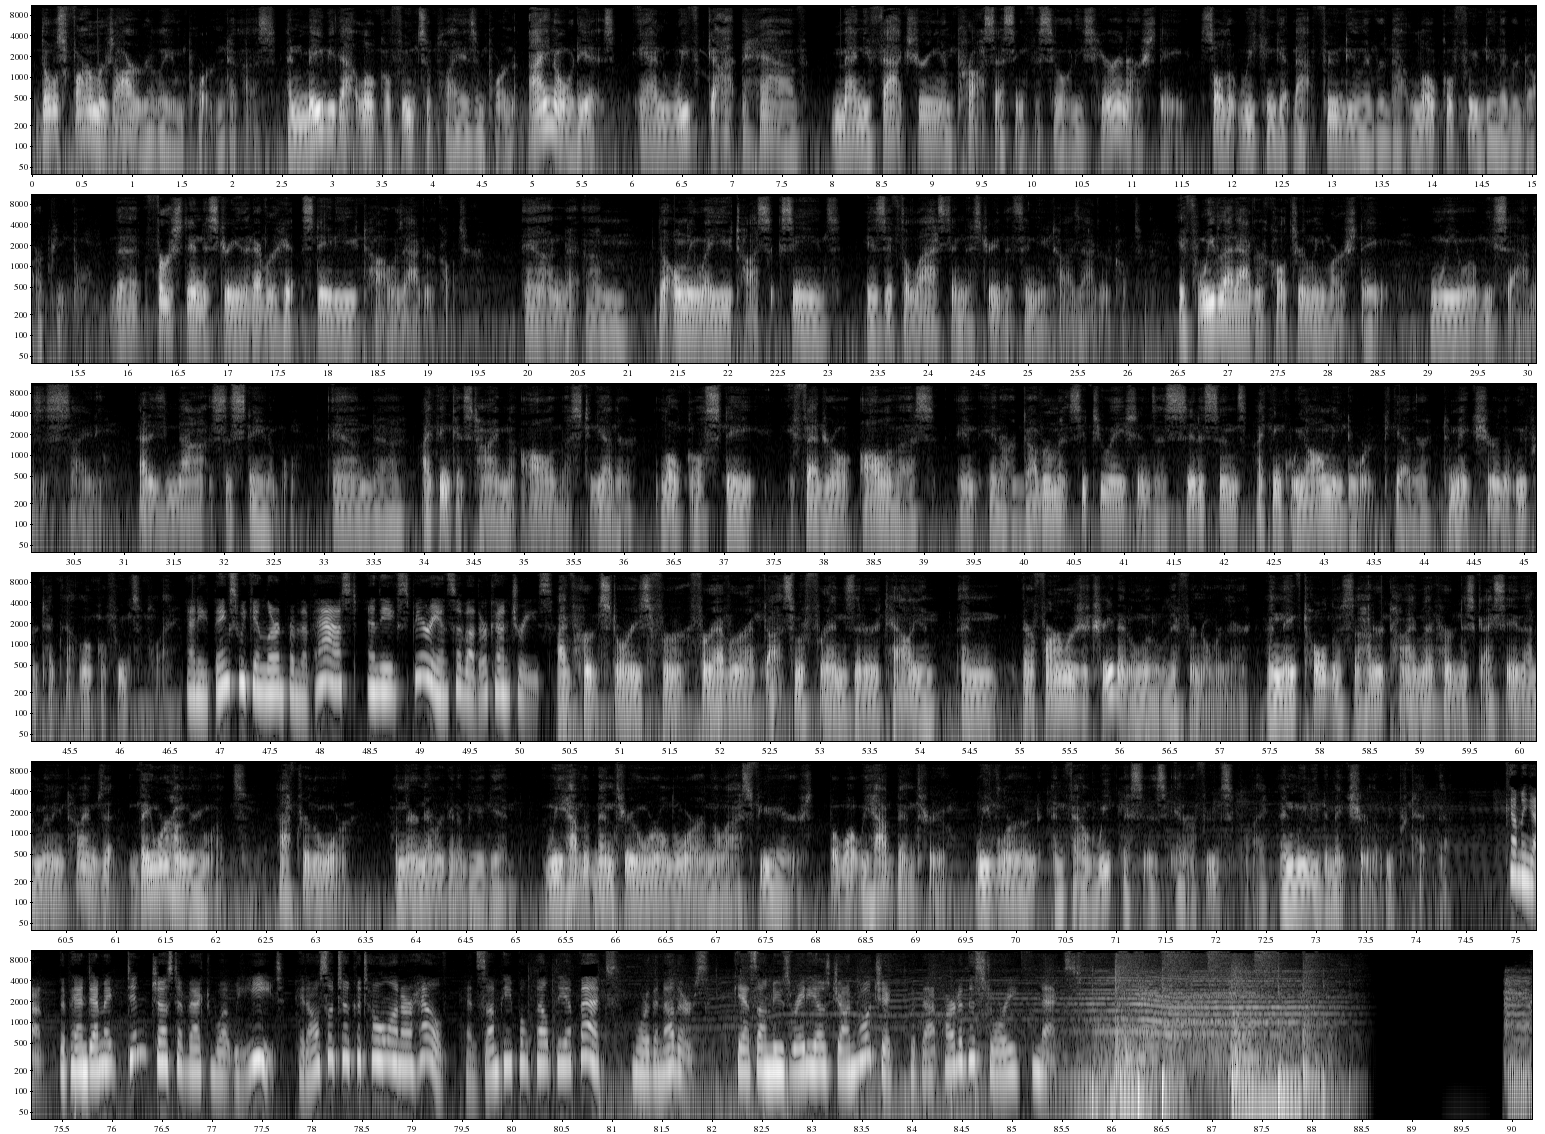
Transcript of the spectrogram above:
those farmers are really important to us, and maybe that local food supply is important. I know it is, and we've got to have manufacturing and processing facilities here in our state so that we can get that food delivered, that local food delivered to our people. The first industry that ever hit the state of Utah was agriculture. And um, the only way Utah succeeds is if the last industry that's in Utah is agriculture. If we let agriculture leave our state, we will be sad as a society. That is not sustainable. And uh, I think it's time that all of us together, local, state, federal, all of us, in, in our government situations as citizens, I think we all need to work together to make sure that we protect that local food supply. And he thinks we can learn from the past and the experience of other countries. I've heard stories for forever. I've got some friends that are Italian and their farmers are treated a little different over there. And they've told us a hundred times, I've heard this guy say that a million times, that they were hungry once after the war, and they're never going to be again. We haven't been through a world war in the last few years, but what we have been through, we've learned and found weaknesses in our food supply, and we need to make sure that we protect that. Coming up, the pandemic didn't just affect what we eat, it also took a toll on our health, and some people felt the effects more than others. KSL News Radio's John Wojcik with that part of the story next.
